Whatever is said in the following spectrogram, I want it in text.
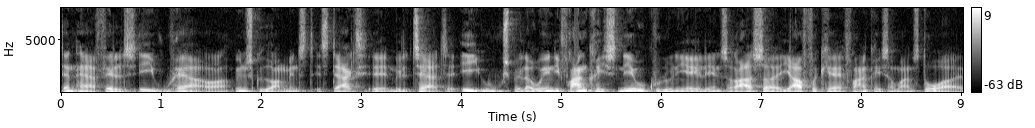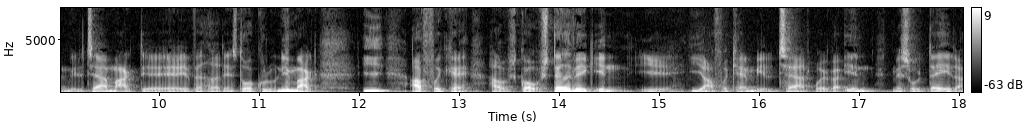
den her fælles EU her, og ønsket om et stærkt øh, militært EU spiller jo ind i Frankrigs neokoloniale interesser i Afrika. Frankrig, som var en stor øh, militærmagt, øh, øh, hvad hedder det, en stor kolonimagt, i Afrika har jo går stadigvæk ind i, i Afrika militært, rykker ind med soldater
